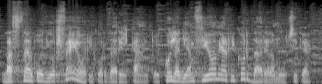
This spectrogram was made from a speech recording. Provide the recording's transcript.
la statua di Orfeo a ricordare il canto e quella di Anfione a ricordare la musica.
